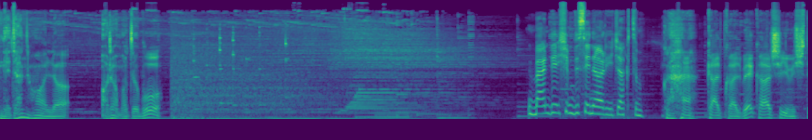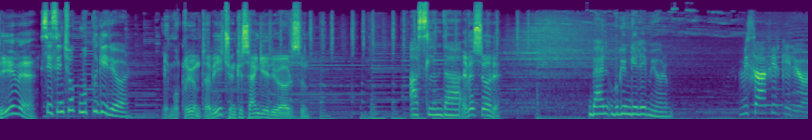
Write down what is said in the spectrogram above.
Neden hala aramadı bu? Ben de şimdi seni arayacaktım. Kalp kalbe karşıymış değil mi? Sesin çok mutlu geliyor. E, mutluyum tabii çünkü sen geliyorsun. Aslında Evet söyle. ben bugün gelemiyorum. Misafir geliyor.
